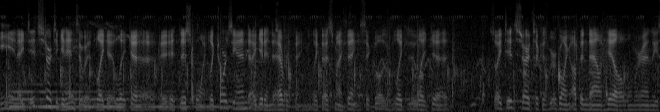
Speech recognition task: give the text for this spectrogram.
And I did start to get into it, like like uh, at this point, like towards the end, I get into everything. Like that's my thing. It's like like uh, so I did start to, because we were going up and down hill when we were in these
